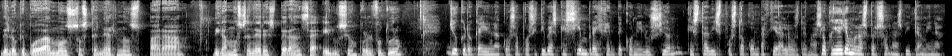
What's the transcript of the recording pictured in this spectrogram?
de lo que podamos sostenernos para, digamos, tener esperanza e ilusión por el futuro? Yo creo que hay una cosa positiva, es que siempre hay gente con ilusión que está dispuesto a contagiar a los demás. Lo que yo llamo las personas vitamina.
